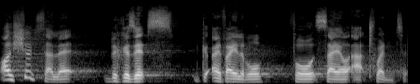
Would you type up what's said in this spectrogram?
I should sell it because it's available for sale at 20.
